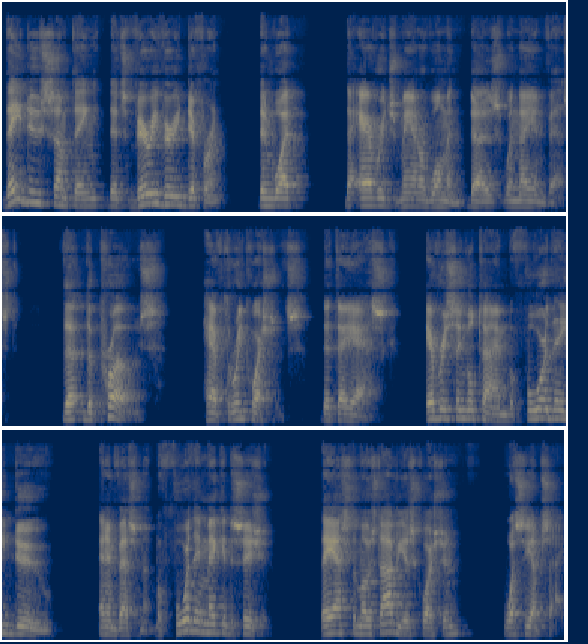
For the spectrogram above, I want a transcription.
They do something that's very, very different than what the average man or woman does when they invest. The, the pros have three questions that they ask every single time before they do an investment, before they make a decision. They ask the most obvious question what's the upside?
